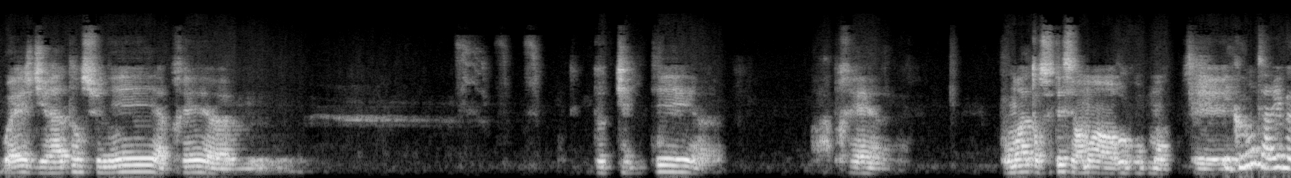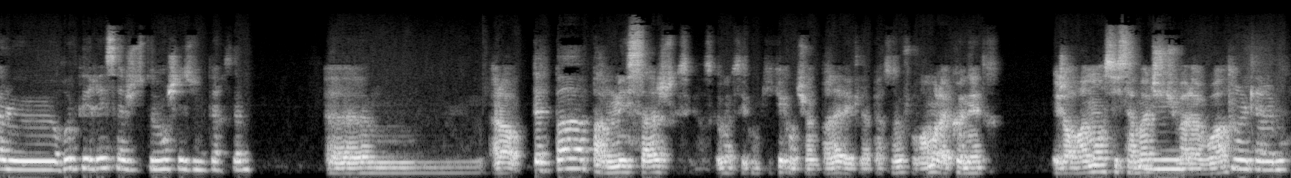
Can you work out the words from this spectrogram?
ouais, je dirais attentionné. Après, euh, d'autres qualités. euh, après, euh, pour moi, attentionné, c'est vraiment un regroupement. Et comment tu arrives à le repérer ça justement chez une personne? Euh, alors, peut-être pas par message, parce que c'est- c'est quand même assez compliqué quand tu viens de parler avec la personne, il faut vraiment la connaître. Et genre vraiment, si ça match, tu vas la voir. Ouais, carrément.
